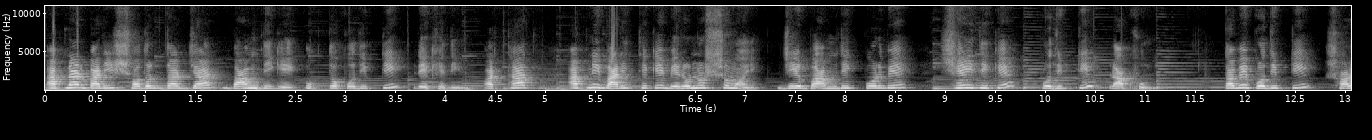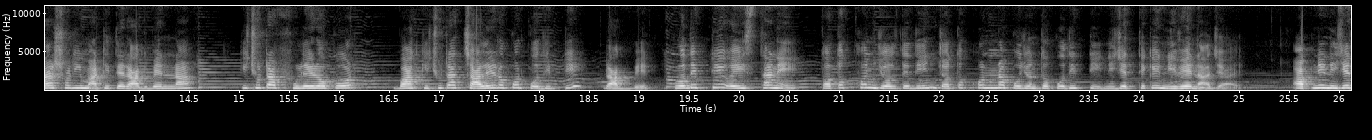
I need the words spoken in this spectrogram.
আপনার বাড়ির সদর দরজার বাম দিকে উক্ত প্রদীপটি রেখে দিন। অর্থাৎ আপনি বাড়ির থেকে বেরোনোর সময় যে বাম দিক পড়বে, সেই দিকে প্রদীপটি রাখুন। তবে প্রদীপটি সরাসরি মাটিতে রাখবেন না। কিছুটা ফুলের ওপর বা কিছুটা চালের ওপর প্রদীপটি রাখবেন। প্রদীপটি ওই স্থানে ততক্ষণ জ্বলতে দিন যতক্ষণ না পর্যন্ত প্রদীপটি নিজের থেকে নিভে না যায়। আপনি নিজের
